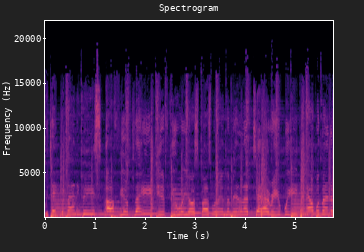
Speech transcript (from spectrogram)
We take the planning piece off your plate. If you or your spouse were in the military, we can help with benefits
